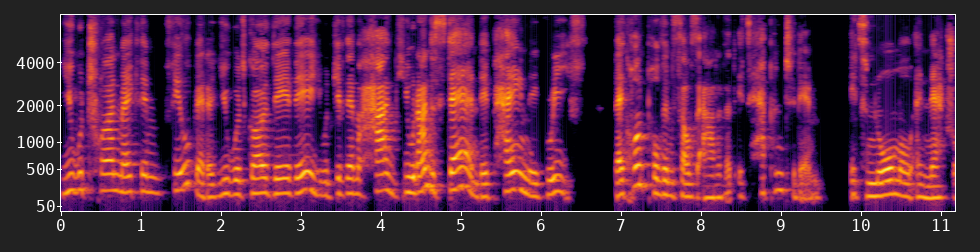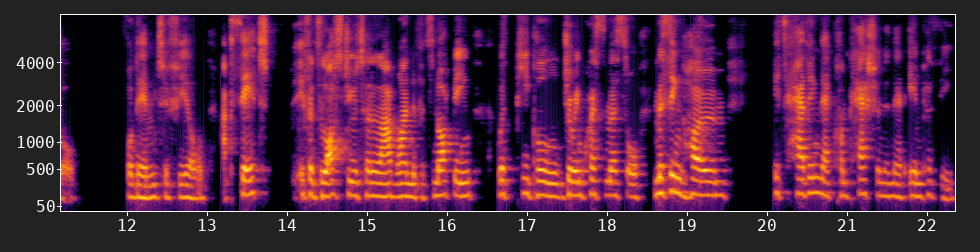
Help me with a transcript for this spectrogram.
You would try and make them feel better. You would go there, there. You would give them a hug. You would understand their pain, their grief. They can't pull themselves out of it. It's happened to them. It's normal and natural for them to feel upset if it's lost due to a loved one, if it's not being with people during Christmas or missing home it's having that compassion and that empathy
